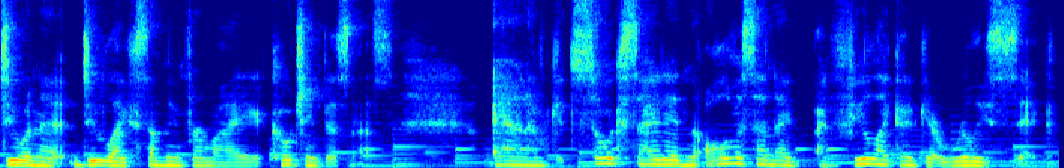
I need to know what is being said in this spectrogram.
doing it, do like something for my coaching business. And I get so excited, and all of a sudden, I'd, I'd feel like I'd get really sick.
